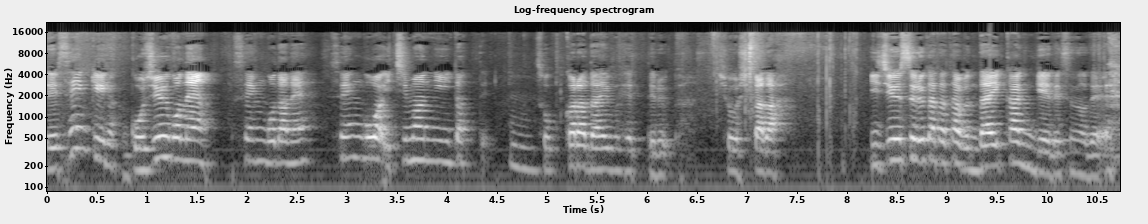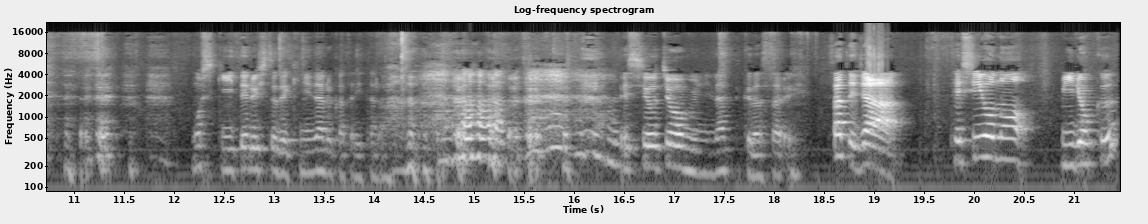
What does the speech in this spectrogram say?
で、1955年、戦後だね。戦後は1万人いたって。うんそっからだいぶ減ってる。少子化だ。移住する方多分大歓迎ですので、もし聞いてる人で気になる方いたら、手塩町民になってください。さてじゃあ、手塩の魅力？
